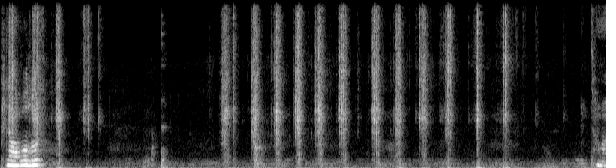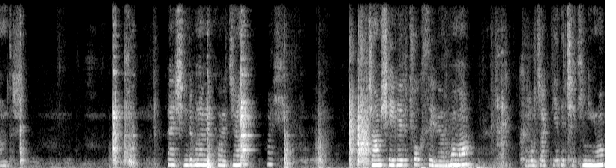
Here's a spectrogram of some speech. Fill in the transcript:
pilav olur. Tamamdır. Ben şimdi buna ne koyacağım? Ay. Cam şeyleri çok seviyorum ama kırılacak diye de çekiniyorum.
